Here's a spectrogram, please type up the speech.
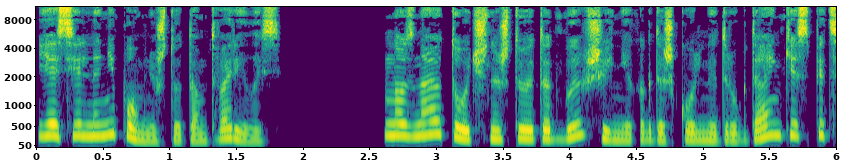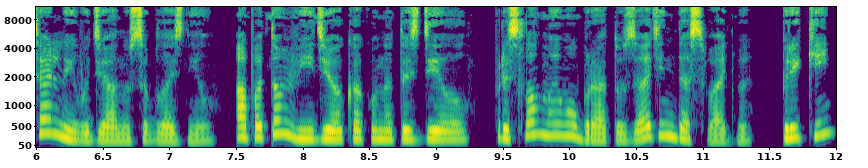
Я сильно не помню, что там творилось. Но знаю точно, что этот бывший, некогда школьный друг Даньки, специально его Диану соблазнил. А потом видео, как он это сделал, прислал моему брату за день до свадьбы. Прикинь?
